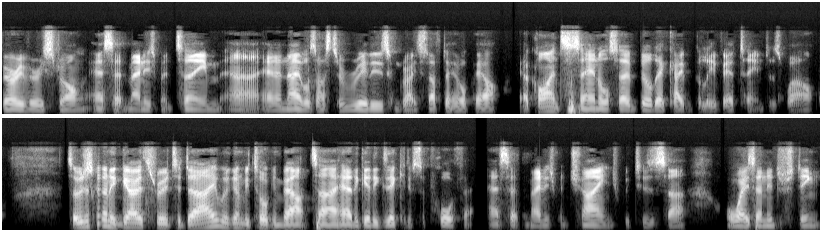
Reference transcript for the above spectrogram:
very very strong asset management team, uh, and enables us to really do some great stuff to help our our clients and also build our capability of our teams as well. So we're just going to go through today. We're going to be talking about uh, how to get executive support for asset management change, which is uh, always an interesting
